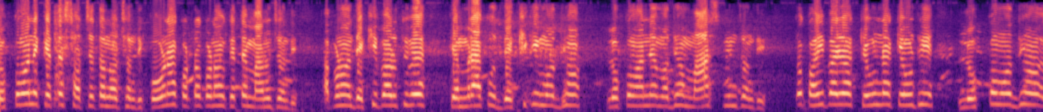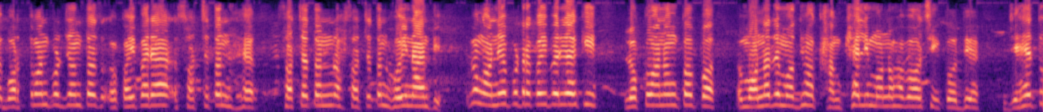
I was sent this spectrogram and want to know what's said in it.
ଲୋକମାନେ କେତେ ସଚେତନ ଅଛନ୍ତି କୋରୋନା କଟକଣାକୁ କେତେ ମାନୁଛନ୍ତି ଆପଣ ଦେଖିପାରୁଥିବେ କ୍ୟାମେରାକୁ ଦେଖିକି ମଧ୍ୟ ଲୋକମାନେ ମଧ୍ୟ ମାସ୍କ ପିନ୍ଧୁଛନ୍ତି ତ କହିପାରିବା କେଉଁ ନା କେଉଁଠି ଲୋକ ମଧ୍ୟ ବର୍ତ୍ତମାନ ପର୍ଯ୍ୟନ୍ତ କହିପାରିବା ସଚେତନ ସଚେତନ ସଚେତନ ହୋଇନାହାନ୍ତି ଏବଂ ଅନ୍ୟପଟରେ କହିପାରିବା କି ଲୋକମାନଙ୍କ ମନରେ ମଧ୍ୟ ଖାମଖିଆଲି ମନୋଭାବ ଅଛି ଯେହେତୁ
